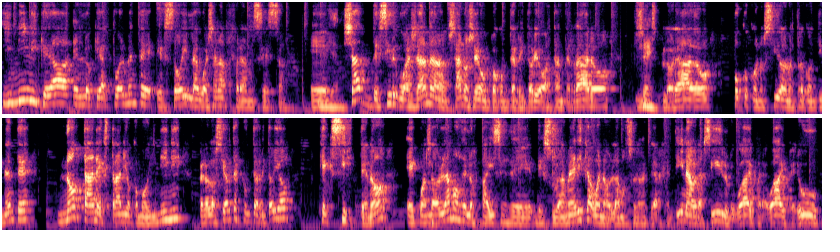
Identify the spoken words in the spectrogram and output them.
Inini quedaba en lo que actualmente es hoy la Guayana francesa. Eh, ya decir Guayana ya nos lleva un poco a un territorio bastante raro, Sí. inexplorado, poco conocido de nuestro continente. no tan extraño como Inini, pero lo cierto es que un territorio que existe, ¿no? Eh, cuando hablamos de los países de, Sudamérica, bueno, hablamos solamente de Argentina, Brasil, Uruguay, Paraguay, Perú,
